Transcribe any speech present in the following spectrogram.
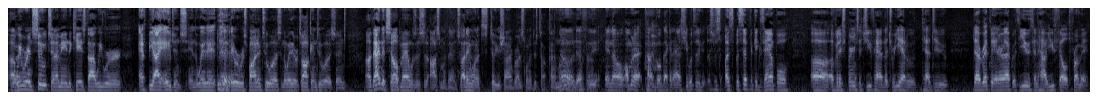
Uh, right. We were in suits, and I mean the kids thought we were FBI agents, and the way they they, they were responding to us and the way they were talking to us and uh, that in itself, man, was just an awesome event. So I didn't want to steal your shine, bro. I just want to just talk kind of. No, definitely. And uh, I'm gonna kind of go back and ask you, what's a, a specific example uh, of an experience that you've had that you had had to directly interact with youth and how you felt from it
